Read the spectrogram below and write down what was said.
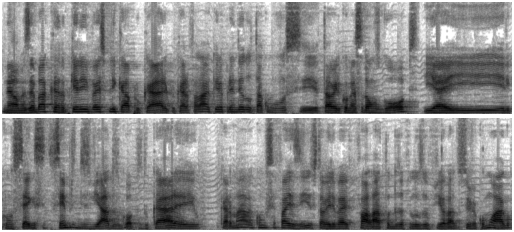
Não, mas é bacana, porque ele vai explicar pro cara, que o cara fala, ah, eu queria aprender a lutar como você e tal. Ele começa a dar uns golpes, e aí ele consegue sempre desviar dos golpes do cara, e o o cara, mas como você faz isso? Tal, ele vai falar toda a filosofia lá do Seja Como Água,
